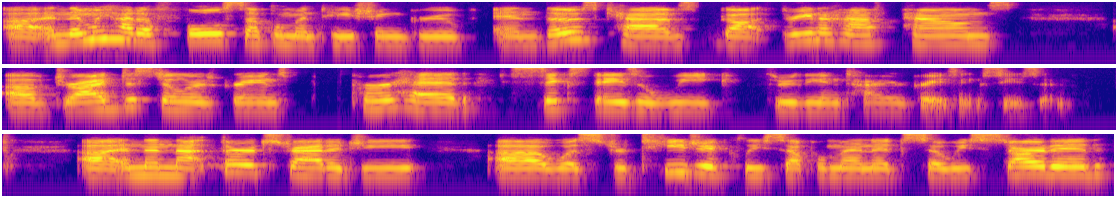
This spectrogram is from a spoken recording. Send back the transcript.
Uh, and then we had a full supplementation group, and those calves got three and a half pounds of dried distiller's grains per head six days a week through the entire grazing season. Uh, and then that third strategy uh, was strategically supplemented. So we started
